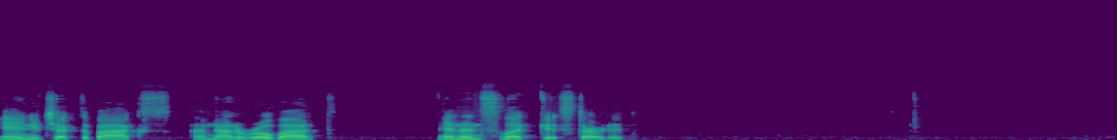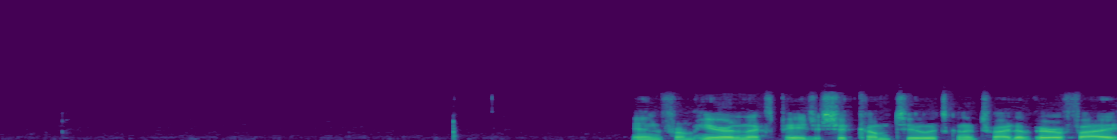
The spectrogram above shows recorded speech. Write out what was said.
and you check the box I'm not a robot and then select get started. And from here, the next page it should come to, it's going to try to verify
